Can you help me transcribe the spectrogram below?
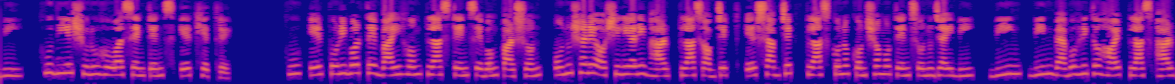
B. হু দিয়ে শুরু হওয়া সেন্টেন্স এর ক্ষেত্রে Who এর পরিবর্তে বাই হোম প্লাস টেন্স এবং পার্সন, অনুসারে অশিলিয়ারি ভার প্লাস অবজেক্ট, এর সাবজেক্ট প্লাস কোন কনসম টেন্স অনুযায়ী বি, বিন বিন ব্যবহৃত হয় প্লাস ভার্ব,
